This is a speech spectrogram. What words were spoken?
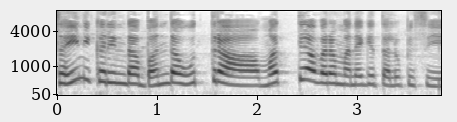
ಸೈನಿಕರಿಂದ ಬಂದ ಉತ್ತರ ಮತ್ತೆ ಅವರ ಮನೆಗೆ ತಲುಪಿಸಿ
